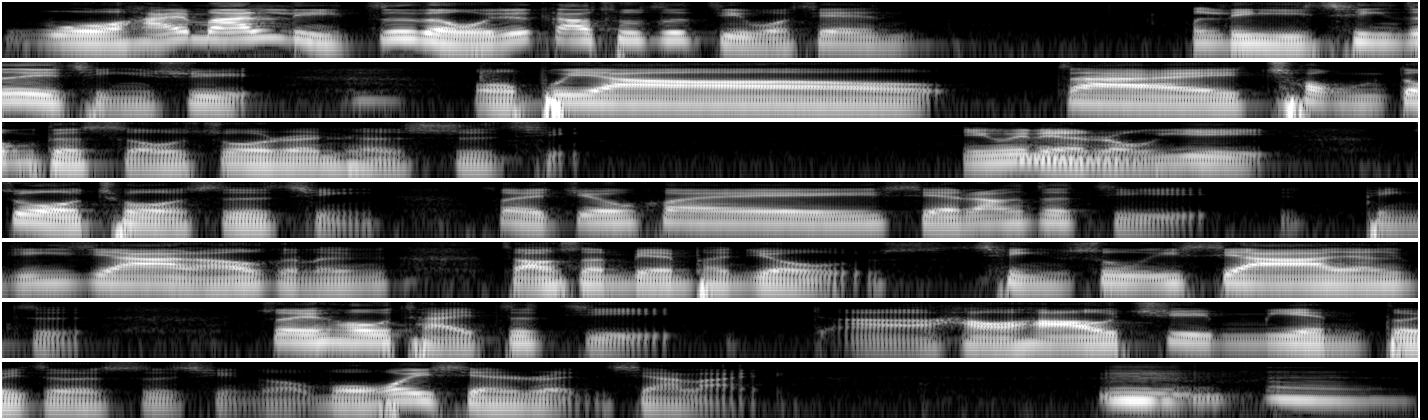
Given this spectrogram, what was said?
我还蛮理智的，我就告诉自己，我先理清这些情绪，我不要在冲动的时候做任何事情，因为你很容易做错事情，所以就会先让自己。平静下，然后可能找身边朋友倾诉一下，这样子，最后才自己啊好好去面对这个事情哦。我会先忍下来，嗯嗯，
